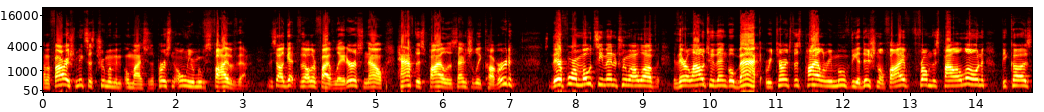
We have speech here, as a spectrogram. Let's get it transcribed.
Hamafarish miktzas truma umaisus. A person only removes five of them. This I'll get to the other five later. So now half this pile is essentially covered. So therefore, motzi men truma they're allowed to then go back, return to this pile, and remove the additional five from this pile alone, because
